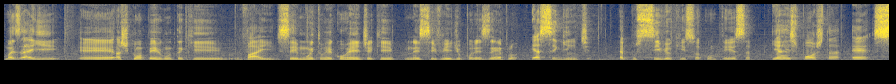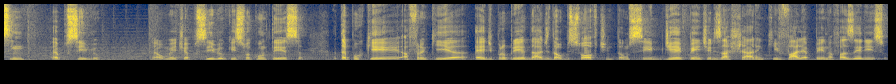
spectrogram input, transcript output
Mas aí, é, acho que uma pergunta que vai ser muito recorrente aqui nesse vídeo, por exemplo, é a seguinte: é possível que isso aconteça? E a resposta é sim, é possível. Realmente é possível que isso aconteça, até porque a franquia é de propriedade da Ubisoft. Então, se de repente eles acharem que vale a pena fazer isso,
